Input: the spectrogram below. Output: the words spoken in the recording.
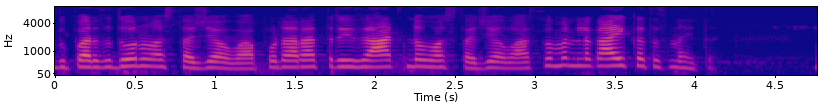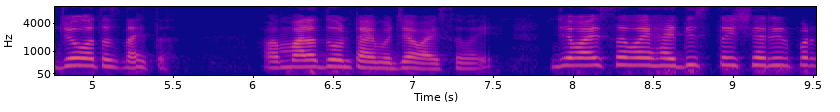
दुपारचं दोन वाजता जेवा पुन्हा रात्री आठ नऊ वाजता जेवा असं म्हणलं का ऐकतच नाहीत. जेवतच नाहीत. मला दोन टाईम जेवाय सवय जेवाय सवय हाय दिसतंय शरीर पण पर...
